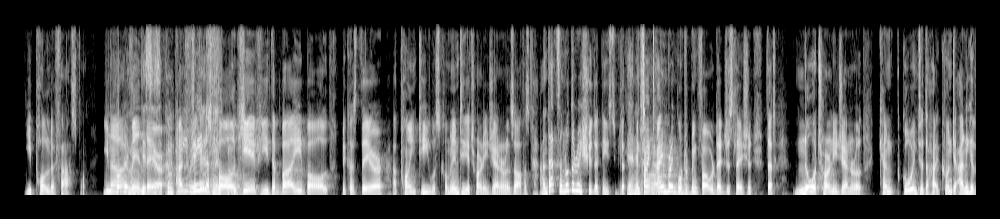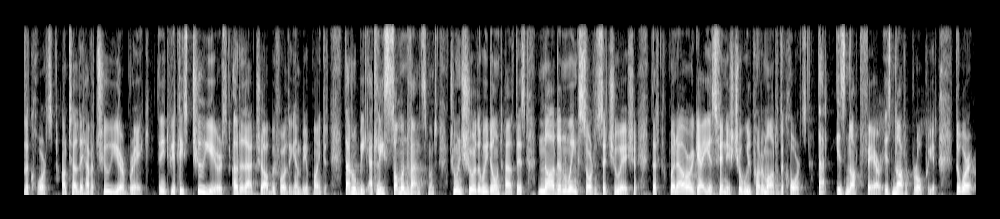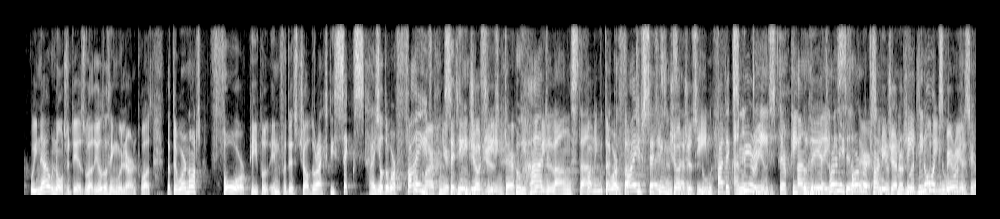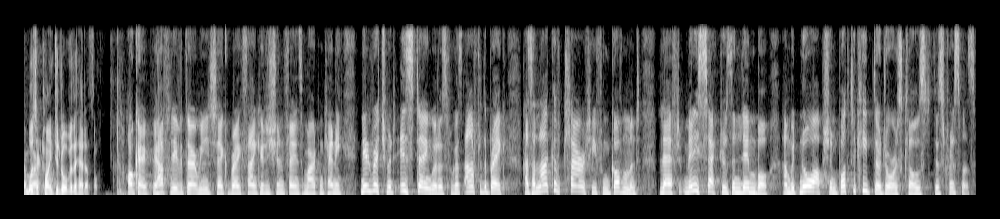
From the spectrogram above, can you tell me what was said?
you pulled a fast one. You no, put him in there, and Fianna Fáil gave you the buy ball because their appointee was coming into the Attorney General's office, and that's another issue that needs to be done. In fact, I'm going to bring forward legislation that no Attorney General can go into the go into any of the courts until they have a two-year break. They need to be at least two years out of that job before they can be appointed. That would be at least some advancement to ensure that we don't have this nod and wink sort of situation that when our guy is finished, we'll put him onto the courts. That is not fair. Is not appropriate. There were we now know today as well. The other thing we learned was that there were not four people in for this job. There were actually six. Uh, so there were five Martin, sitting judges who had long-standing. There were five sitting judges who had experience, and, indeed, and the attorney, former there, attorney so general who had no experience here, was appointed over the head of them. Okay, we have to leave it there. We need to take a break. Thank you to Sinn Féin's Martin Kenny. Neil Richmond is staying with us because after the break has a lack of clarity from government left many sectors in limbo and with no option but to keep their doors closed this Christmas.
